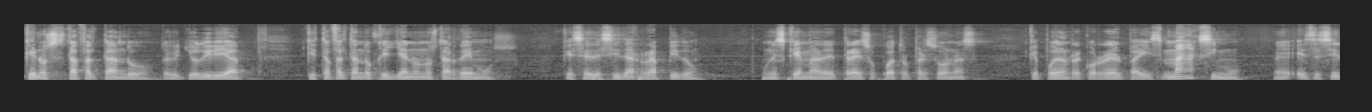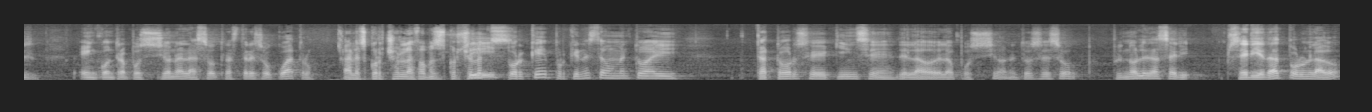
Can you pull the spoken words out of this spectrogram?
¿Qué nos está faltando, Yo diría que está faltando que ya no nos tardemos, que se decida rápido un esquema de tres o cuatro personas que puedan recorrer el país máximo, eh, es decir, en contraposición a las otras tres o cuatro. A las corcholas, las famosas corcholas. Sí, ¿por qué? Porque en este momento hay 14, 15 del lado de la oposición, entonces eso pues no le da seriedad por un lado,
